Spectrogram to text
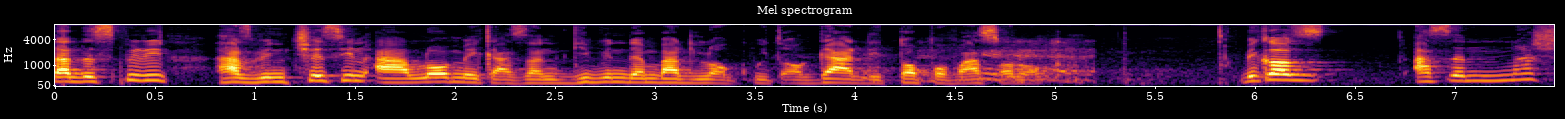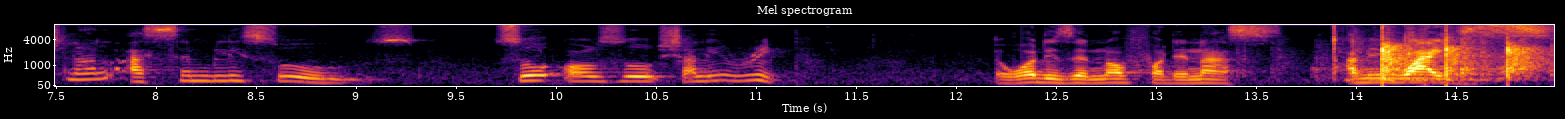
that the spirit has been chasing our lawmakers and giving them bad luck with Oga at the top of Aso Rock? Because as the National Assembly sows, so also shall it reap. A word is enough for the NASS. I mean, wise.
